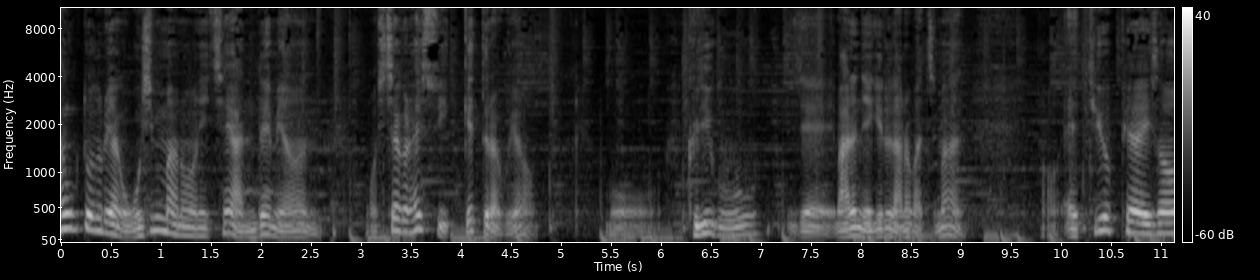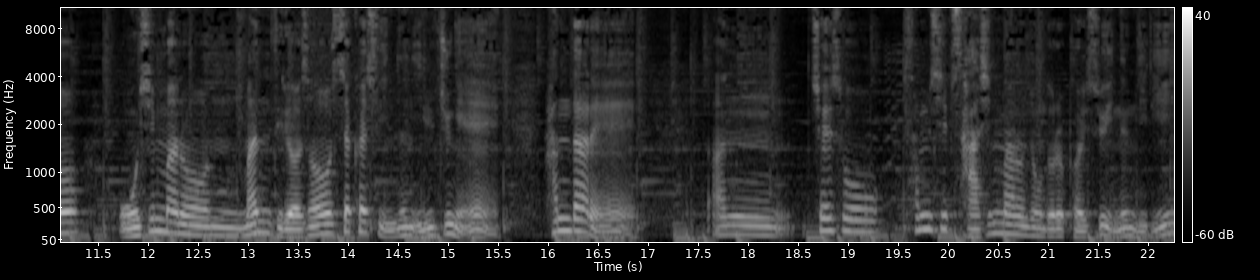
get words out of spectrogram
한국 돈으로 약 50만 원이 채 안 되면 뭐 시작을 할 수 있겠더라고요. 뭐 그리고 이제 많은 얘기를 나눠봤지만 어, 에티오피아에서 50만 원만 들여서 시작할 수 있는 일 중에 한 달에 한 최소 30, 40만 원 정도를 벌 수 있는 일이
